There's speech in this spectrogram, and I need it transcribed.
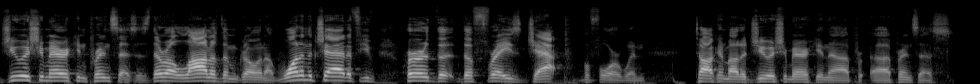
Jewish American princesses. There are a lot of them growing up. One in the chat if you've heard the the phrase Jap before when talking about a Jewish American uh, pr- uh, princess.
